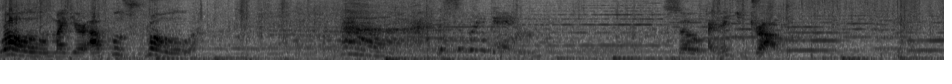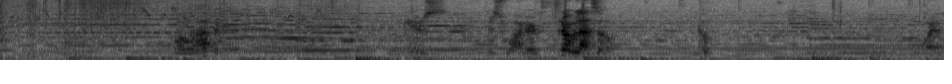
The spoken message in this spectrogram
Roll, my dear apples, roll! this is a pretty game. So I need to drop. What will happen? There's there's water. Throw lasso. Nope. What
